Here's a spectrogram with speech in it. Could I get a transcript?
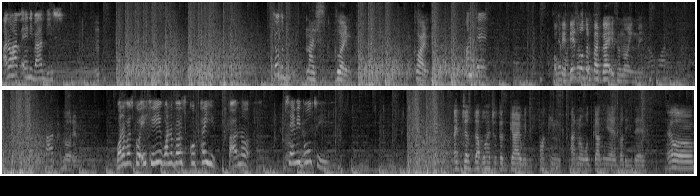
I don't have any bandies. Mm. Killed him. Nice. Climb. Climb. I'm dead. Okay, this water pipe guy is annoying me. Got him. One of us go AK, one of us go pipe. But I'm not semi bolty. I just double headshot that guy with fucking I don't know what gun he had, but he's dead. Hello.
